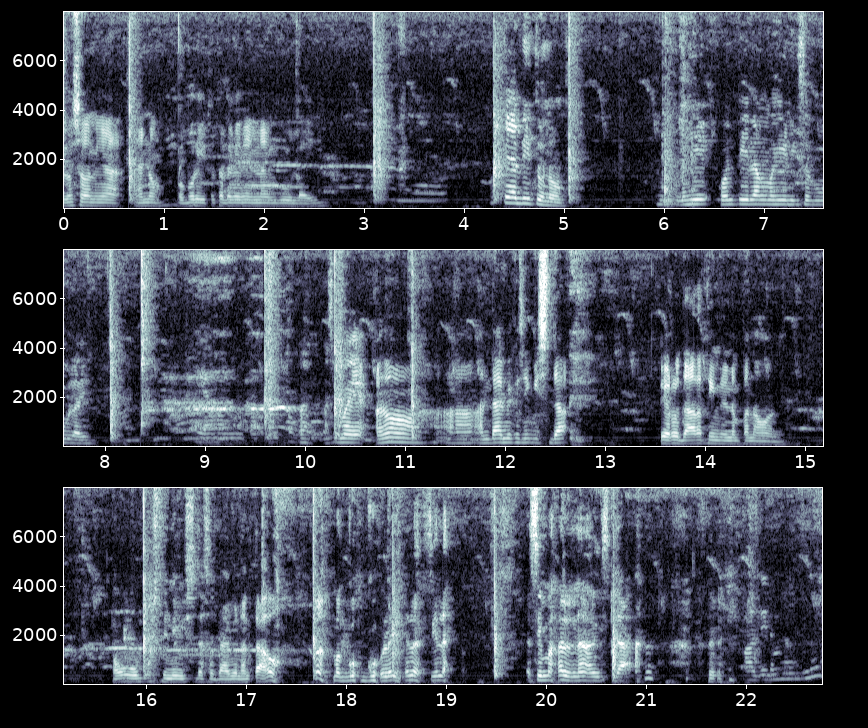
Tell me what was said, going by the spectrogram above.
Luzon nga, ano, paborito talaga nila ng gulay. Kaya dito, no? Mahi, konti lang mahilig sa gulay. Ah, kasi may, ano, ah, ang dami kasing isda. Pero darating din ang panahon. Mauubos din yung isda sa dami ng tao. Magugulay na lang sila. Kasi mahal na ang isda. Mahal din naman ng gulay.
